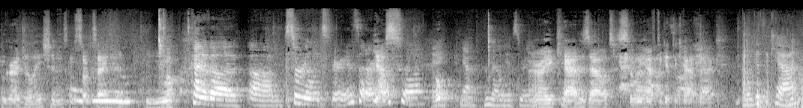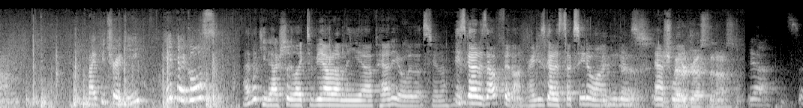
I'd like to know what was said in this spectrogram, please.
Congratulations. I'm so excited. Mwah. It's kind of a um, surreal experience at our Yes. house. Uh, Oh. Yeah, Hermelia surreal. All right, cat is out, so we have to get the cat back. We'll get the cat. Might be tricky. Hey, Pickles. I think he'd actually like to be out on the uh, patio with us. You know, he's got his outfit on, right? He's got his tuxedo on. He He's naturally. dressed than us. Yeah. so-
